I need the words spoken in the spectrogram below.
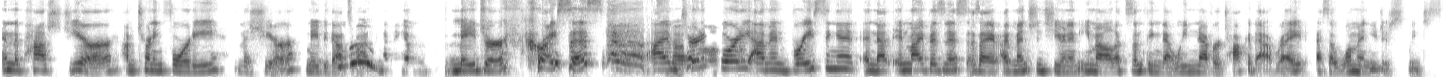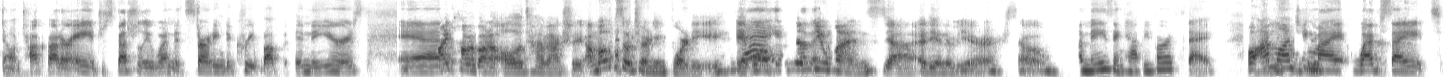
in the past year, I'm turning 40 this year. Maybe that's Woo-hoo. why I'm having a major crisis. I'm uh, turning 40. I'm embracing it. And that in my business, as I, I, mentioned to you in an email, that's something that we never talk about, right? As a woman, you just we just don't talk about our age, especially when it's starting to creep up in the years. And I talk about it all the time actually. I'm also turning 40. Yay, it will in a few it. months. Yeah, at the end of the year. So amazing. Happy birthday. Well, I'm launching my website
